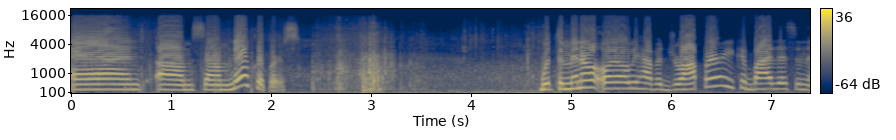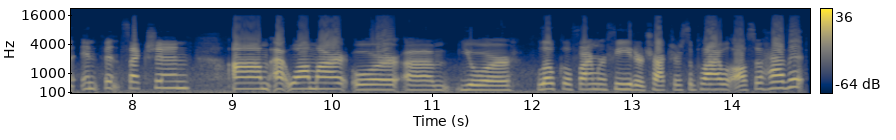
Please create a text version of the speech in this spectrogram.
and um, some nail clippers. With the mineral oil, we have a dropper. You can buy this in the infant section um, at Walmart or um, your local farmer feed or tractor supply will also have it.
